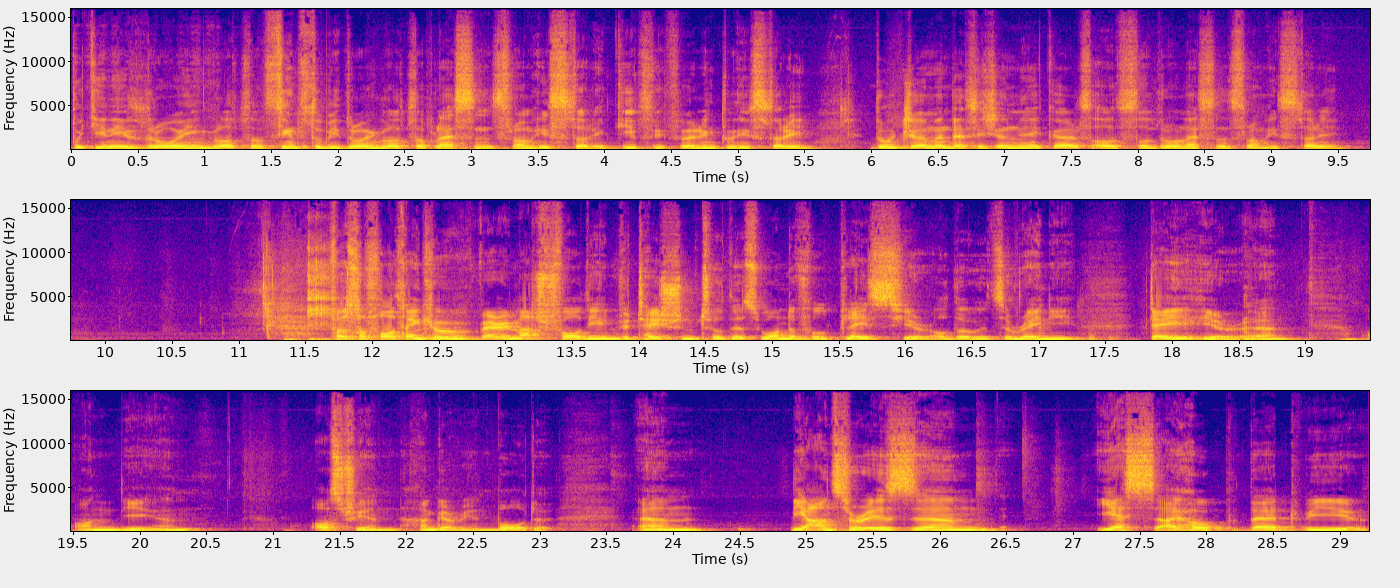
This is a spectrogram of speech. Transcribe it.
Putin is drawing lots of, seems to be drawing lots of lessons from history, keeps referring to history. Do German decision makers also draw lessons from history? First of all, thank you very much for the invitation to this wonderful place here, although it's a rainy day here um, on the um, Austrian Hungarian border. Um, the answer is um, yes, I hope that we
